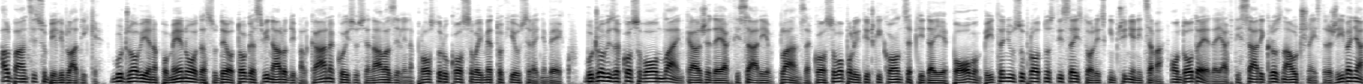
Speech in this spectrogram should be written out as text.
Albanci su bili vladike. Budžovi je napomenuo da su deo toga svi narodi Balkana koji su se nalazili na prostoru Kosova i Metohije u srednjem veku. Budžovi za Kosovo online kaže da je Ahtisarijev plan za Kosovo politički koncept i da je po ovom pitanju u suprotnosti sa istorijskim činjenicama. On dodaje da je Ahtisari kroz naučna istraživanja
